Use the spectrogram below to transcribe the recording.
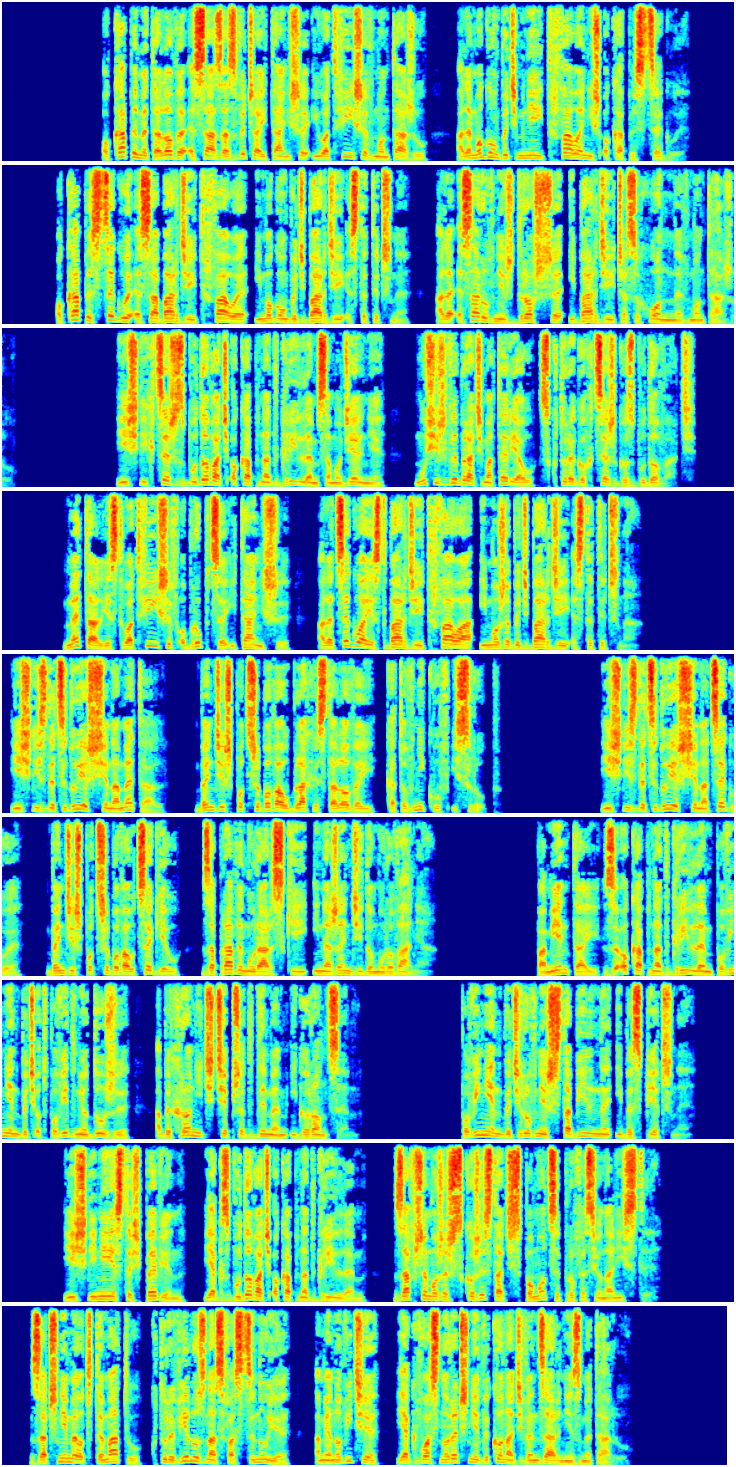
Okapy metalowe SA zazwyczaj tańsze i łatwiejsze w montażu, ale mogą być mniej trwałe niż okapy z cegły. Okapy z cegły SA bardziej trwałe i mogą być bardziej estetyczne, ale SA również droższe i bardziej czasochłonne w montażu. Jeśli chcesz zbudować okap nad grillem samodzielnie, musisz wybrać materiał, z którego chcesz go zbudować. Metal jest łatwiejszy w obróbce i tańszy, ale cegła jest bardziej trwała i może być bardziej estetyczna. Jeśli zdecydujesz się na metal, będziesz potrzebował blachy stalowej, katowników i srób. Jeśli zdecydujesz się na cegłę, będziesz potrzebował cegieł, zaprawy murarskiej i narzędzi do murowania. Pamiętaj, że okap nad grillem powinien być odpowiednio duży, aby chronić cię przed dymem i gorącem. Powinien być również stabilny i bezpieczny. Jeśli nie jesteś pewien, jak zbudować okap nad grillem, zawsze możesz skorzystać z pomocy profesjonalisty. Zaczniemy od tematu, który wielu z nas fascynuje, a mianowicie, jak własnoręcznie wykonać wędzarnię z metalu.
